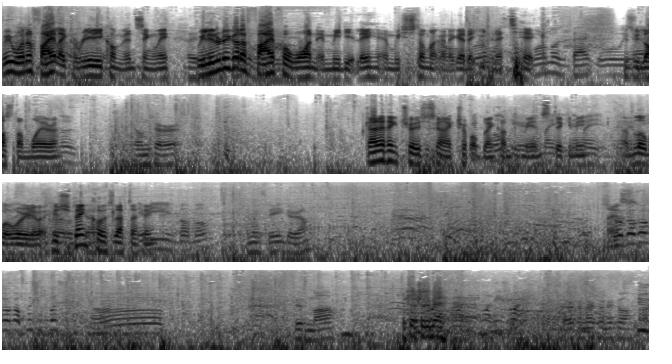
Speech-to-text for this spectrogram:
We won a fight like really convincingly. We literally got a 5 for 1 immediately, and we're still not gonna get it even a tick. We're almost back to what Because we lost on Moira. Look, Kill turret. Kinda think Trish is gonna like triple blink onto me and might- sticky me. I'm a little bit worried about it, because she's playing close left, I think. use Bobo. Coming three, go. Go, Nice. go, go, go, go, push him, push him. Oh. Shoot them off. He's one, he's one. Circle, circle, circle. Dude,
